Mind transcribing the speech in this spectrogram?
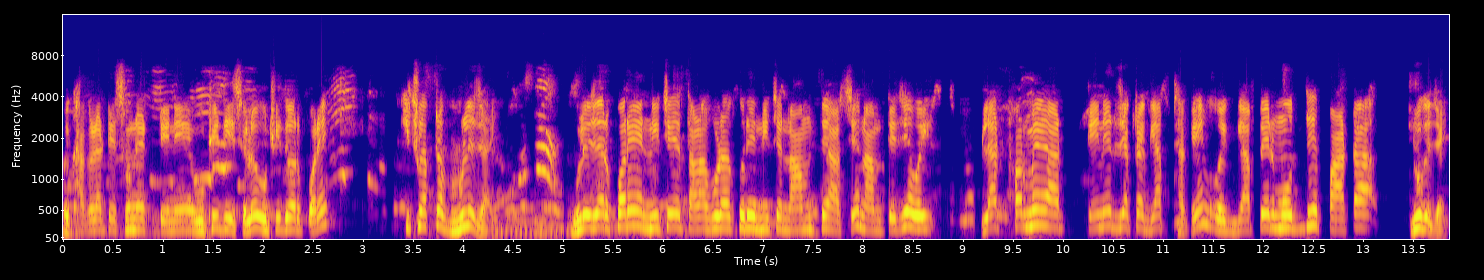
ওই খাগড়া স্টেশনে ট্রেনে উঠিয়ে দিয়েছিল। উঠিয়ে দেওয়ার পরে কিছু একটা ভুলে যায়। ভুলে যাওয়ার পরে নিচে তাড়াহুড়া করে নিচে নামতে আসে। নামতে যে ওই প্ল্যাটফর্মে আর ট্রেনের যে একটা গ্যাপ থাকে, ওই গ্যাপের মধ্যে পাটা ঢুকে যায়।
